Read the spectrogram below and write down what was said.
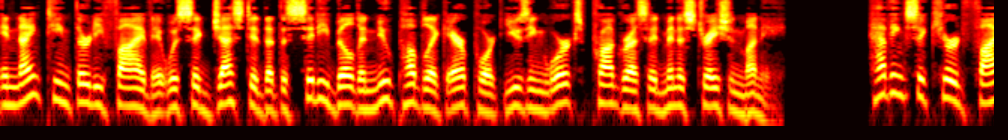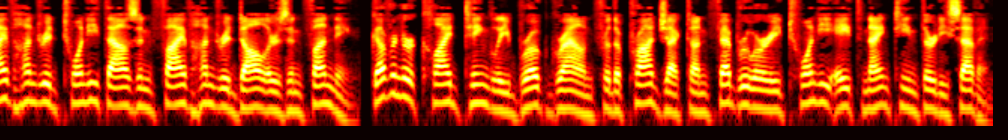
In 1935 it was suggested that the city build a new public airport using Works Progress Administration money. Having secured $520,500 in funding, Governor Clyde Tingley broke ground for the project on February 28, 1937.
